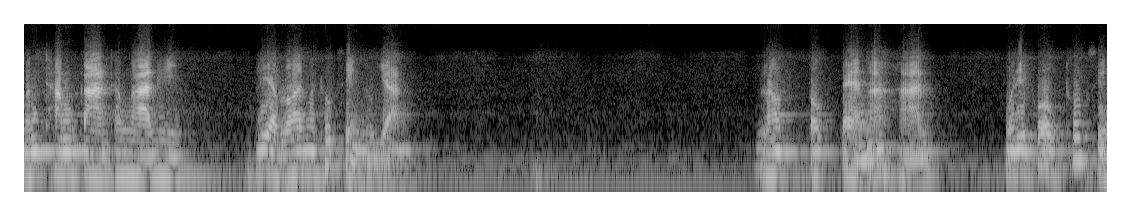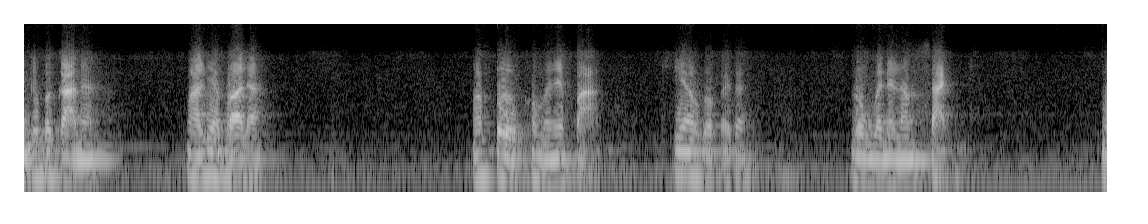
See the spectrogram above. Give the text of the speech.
มันทำการทำงานนี่ เรียบร้อยมันทุกสิ่งทุกอย่าง เราตกแต่งอาหารบริโภคทุกสิ่งทุกประการนะมาเรียบร้อยแล้ว มาเปิดเข้ามาในปากเคี่ยวก็ไปกันลงไปในลำไส้ง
